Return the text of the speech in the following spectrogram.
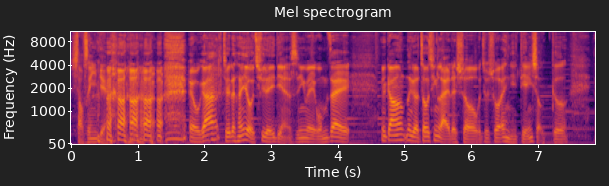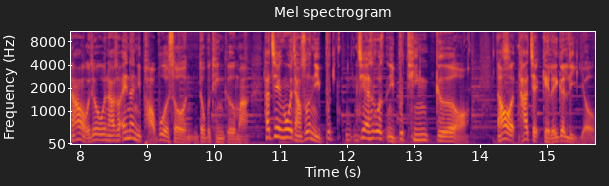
小声一点。哎，我刚刚觉得很有趣的一点，是因为我们在，因为刚刚那个周青来的时候，我就说，哎，你点一首歌，然后我就问他说，哎，那你跑步的时候你都不听歌吗？他竟然跟我讲说，你不，你竟然说你不听歌哦。然后他给给了一个理由，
